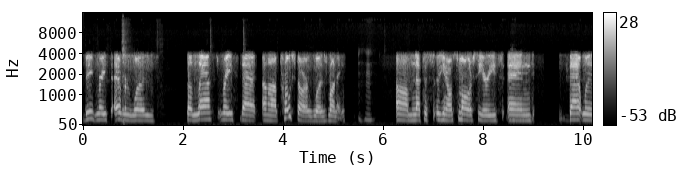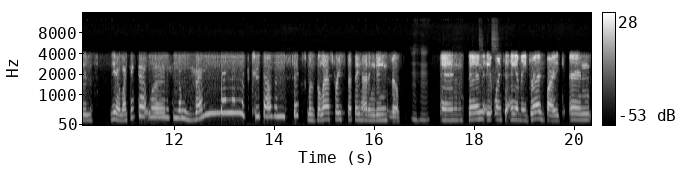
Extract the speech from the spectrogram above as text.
big race ever was the last race that uh ProStar was running. Um that's a you know smaller series and that was you know I think that was November of 2006 was the last race that they had in Gainesville Mm-hmm. and then it went to AMA drag bike. And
